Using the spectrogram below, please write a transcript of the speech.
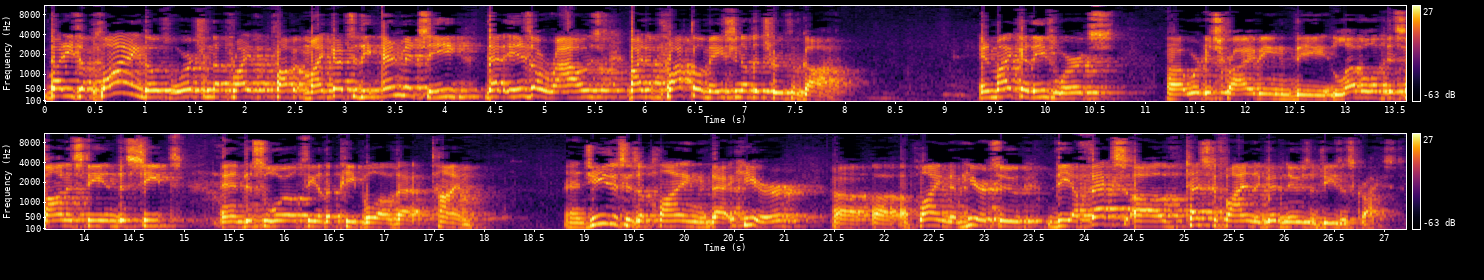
but he's applying those words from the prophet Micah to the enmity that is aroused by the proclamation of the truth of God. In Micah, these words uh, we're describing the level of dishonesty and deceit and disloyalty of the people of that time. And Jesus is applying that here, uh, uh, applying them here to the effects of testifying the good news of Jesus Christ.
